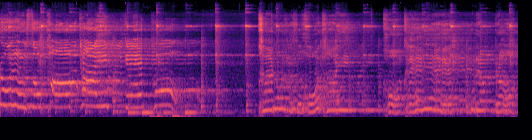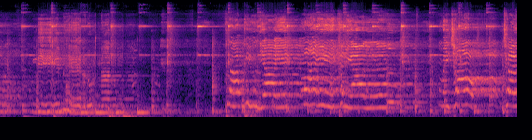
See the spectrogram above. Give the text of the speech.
รุ่นสุโขทัยเกตโทพารุ่นสุโขทัยของแท้รับรอง ดีแน่รุ่นนั้น พระพิมพ์ใหญ่ไม่ขยัน ไม่ชอบเชิญ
